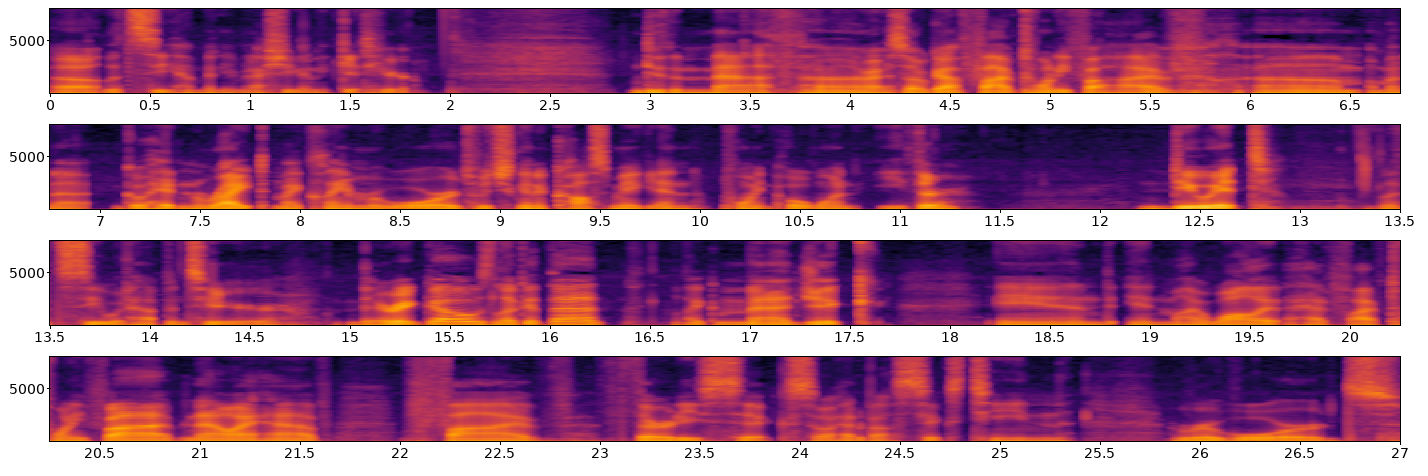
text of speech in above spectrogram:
uh, let's see how many I'm actually going to get here do the math. All right, so I've got 525. Um, I'm going to go ahead and write my claim rewards, which is going to cost me again 0.01 Ether. Do it. Let's see what happens here. There it goes. Look at that. Like magic. And in my wallet, I had 525. Now I have 536. So I had about 16 rewards.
